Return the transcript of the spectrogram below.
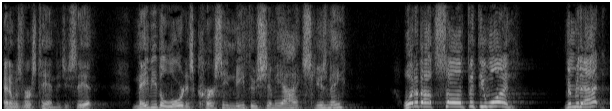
And it was verse 10. Did you see it? Maybe the Lord is cursing me through Shimei. Excuse me. What about Psalm 51? Remember that?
